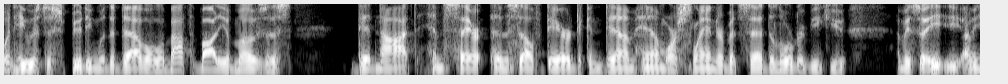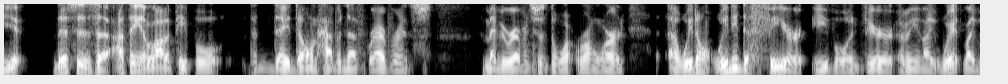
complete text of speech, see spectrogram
when he was disputing with the devil about the body of Moses, did not himself dare to condemn him or slander, but said, "The Lord rebuke you." I mean, so I mean, this is. A, I think a lot of people they don't have enough reverence. Maybe reverence is the wrong word uh, we don't we need to fear evil and fear i mean like we're like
